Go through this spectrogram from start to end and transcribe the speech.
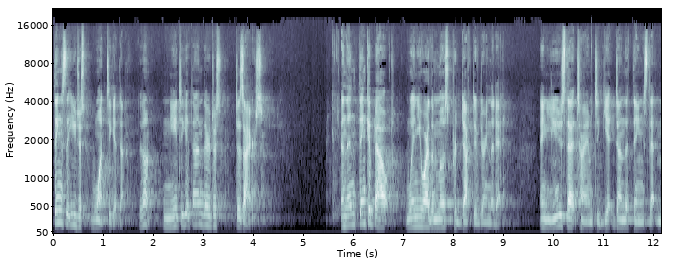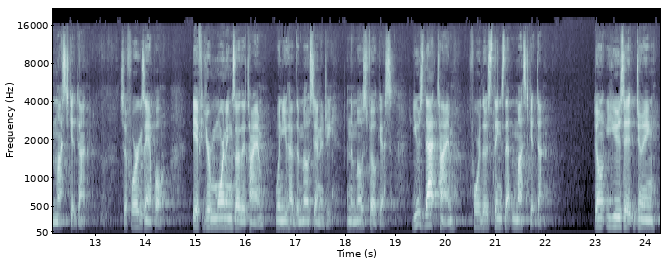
things that you just want to get done. They don't need to get done, they're just desires. And then think about when you are the most productive during the day and use that time to get done the things that must get done. So, for example, if your mornings are the time when you have the most energy and the most focus, use that time for those things that must get done. Don't use it doing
